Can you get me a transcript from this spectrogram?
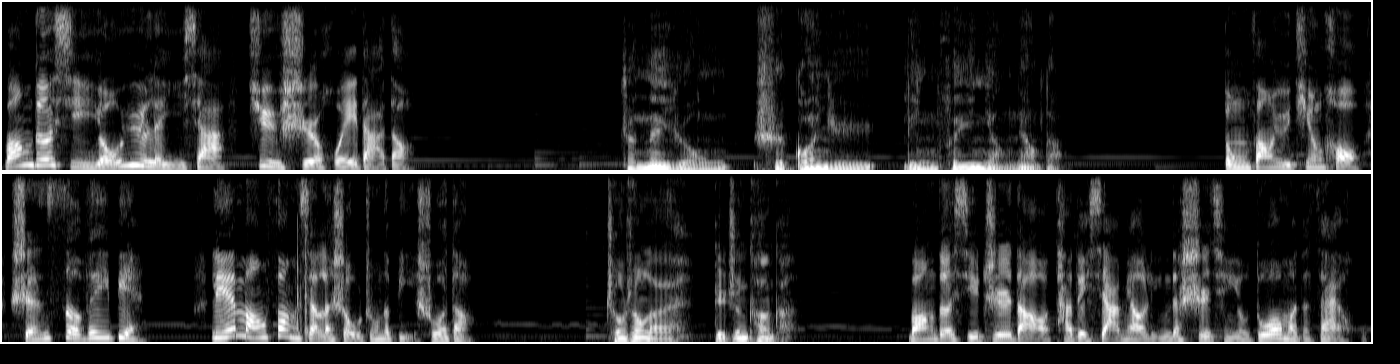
王德喜犹豫了一下，据实回答道：“这内容是关于林妃娘娘的。”东方玉听后神色微变，连忙放下了手中的笔，说道：“呈上来给朕看看。”王德喜知道他对夏妙玲的事情有多么的在乎，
